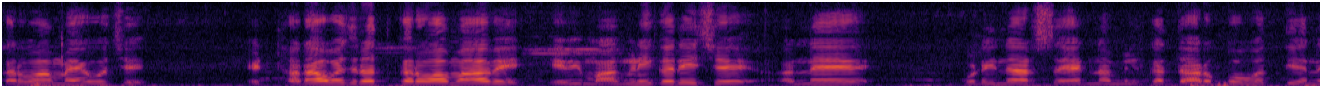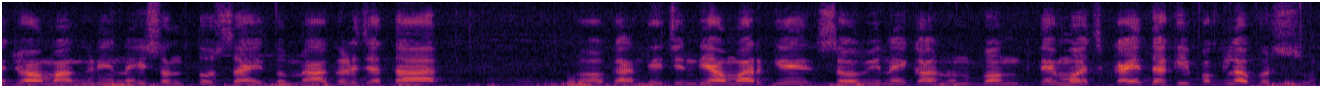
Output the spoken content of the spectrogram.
કરવામાં આવ્યો છે, એ ઠરાવ જ રદ કરવામાં આવે એવી માંગણી કરી છે અને કોડીનાર શહેરના મિલકત ધારકો વતી અને જો આ માંગણી નહીં સંતોષાય તો અમે આગળ જતા ગાંધી ચિંધ્યા માર્ગે સવિનય કાનૂન ભંગ તેમજ કાયદાકીય પગલાં ભરશું.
